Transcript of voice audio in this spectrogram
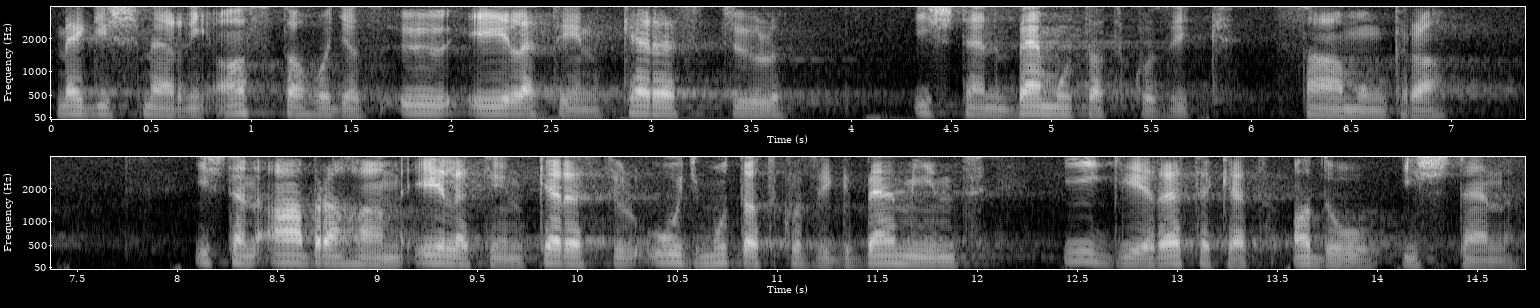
megismerni azt, hogy az ő életén keresztül Isten bemutatkozik számunkra. Isten Ábrahám életén keresztül úgy mutatkozik be, mint ígéreteket adó Isten.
